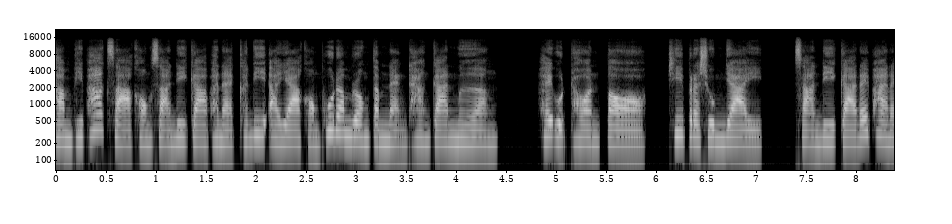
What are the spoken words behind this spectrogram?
คำพิพากษาของศาลฎีกาแผนกคดีอาญาของผู้ดำรงตำแหน่งทางการเมือง ให้อุทธรณ์ต่อ ที่ประชุมใหญ่ศาลฎีกาได้ภายใน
